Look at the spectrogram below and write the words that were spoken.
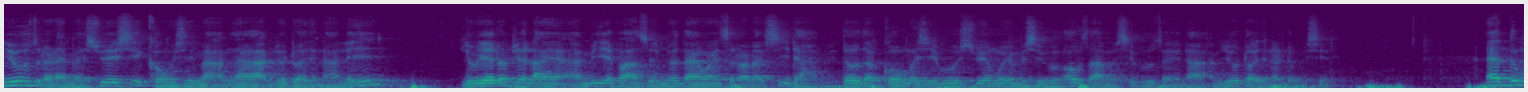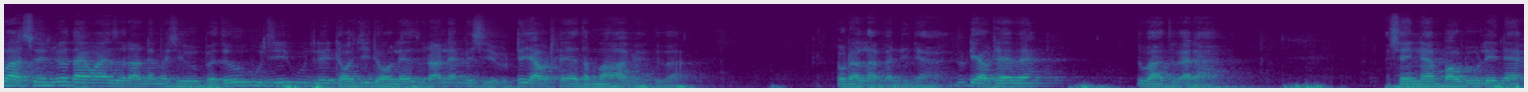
မျိုးဆိုတာလည်းရွှေရှိခုံရှိမှအများကအမျိုးတော်နေတာလေလူရလို့ဖြစ်လာရင်အမိအဖဆွေမျိုးတိုင်းဝိုင်းဆိုတော့လည်းရှိတာပဲသို့တော့ဂုံမရှိဘူးရွှေငွေမရှိဘူးဥစ္စာမရှိဘူးဆိုရင်ဒါအမျိုးတော်ကျင်တဲ့လူမရှိအဲသူမှဆွေမျိုးတိုင်းဝိုင်းဆိုတာလည်းမရှိဘူးဘသူဦးကြီးဦးလေးတော်ကြီးတော်လဲဆိုတာလည်းမရှိဘူးတယောက်တည်းသမားပဲသူကဟုတ်တာလားပဏိတာသူတယောက်တည်းပဲသူကသူအဲ့ဒါ အချိန်နဲ့ပေါတူးလေးနဲ့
